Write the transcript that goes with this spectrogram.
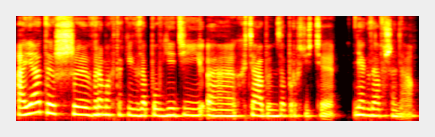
A ja też e, w ramach takich zapowiedzi e, chciałabym zaprosić Cię, jak zawsze, na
